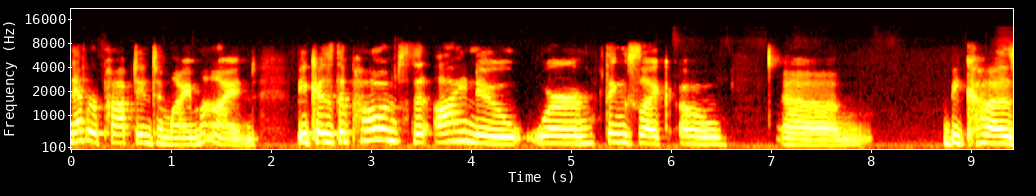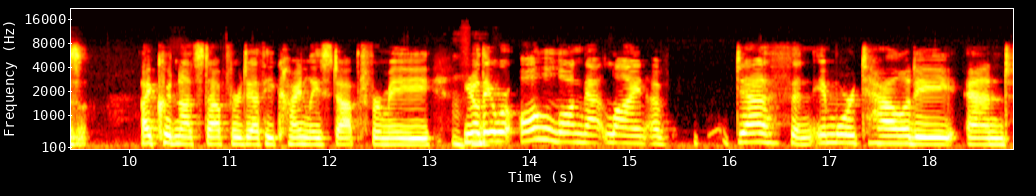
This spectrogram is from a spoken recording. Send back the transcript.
never popped into my mind because the poems that I knew were things like, oh, um, because I could not stop for death, he kindly stopped for me. Mm-hmm. You know, they were all along that line of death and immortality and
